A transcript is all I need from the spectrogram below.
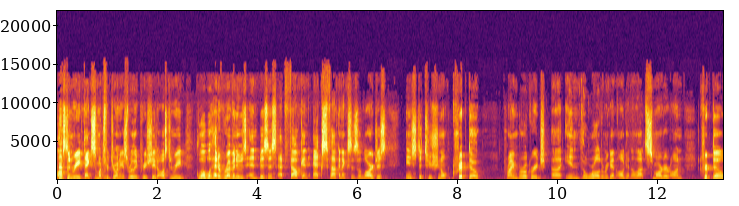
Austin Reid, thanks so much for joining us. Really appreciate it. Austin Reid, Global Head of Revenues and Business at FalconX. Falcon X is the largest institutional crypto prime brokerage uh, in the world, and we're getting all getting a lot smarter on crypto.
